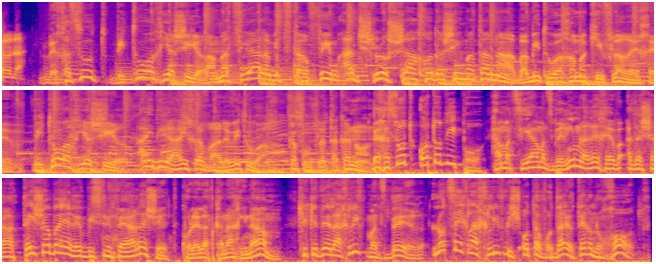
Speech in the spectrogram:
תודה. בחסות ביטוח ישיר המציע למצטרפים עד שלושה חודשים מתנה בביטוח המקיף לרכב. ביטוח ישיר, איי-די-איי חברה לביטוח, כפוף לתקנון. בחסות אוטודיפו, המציעה מצברים לרכב עד השעה תשע בערב בסניפי הרשת, כולל התקנה חינם. כי כדי להחליף מצבר, לא צריך להחליף לשעות עבודה יותר נוחות.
